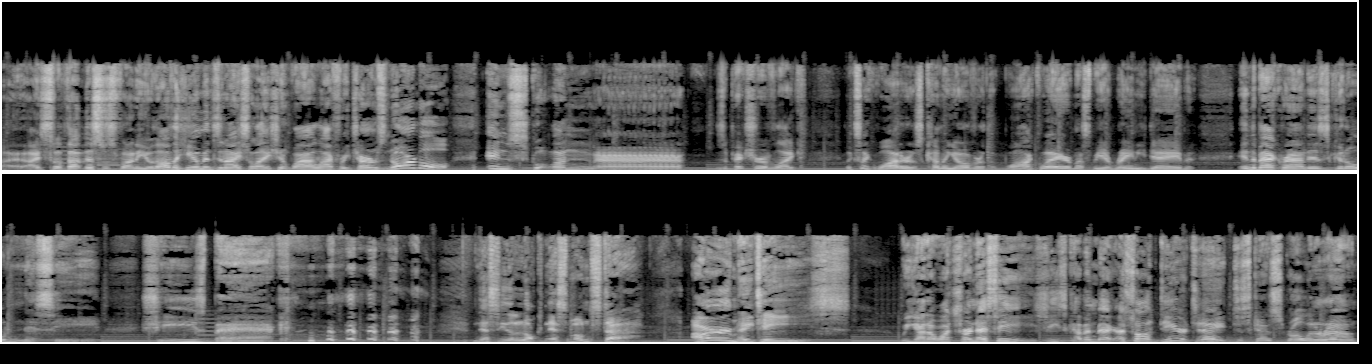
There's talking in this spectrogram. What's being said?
I, I still thought this was funny. With all the humans in isolation, wildlife returns normal in Scotland. There's a picture of like, looks like water is coming over the walkway, or it must be a rainy day. But in the background is good old Nessie. She's back. Nessie the Loch Ness monster. Our mateys. We gotta watch for Nessie. She's coming back. I saw a deer today, just kind of strolling around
